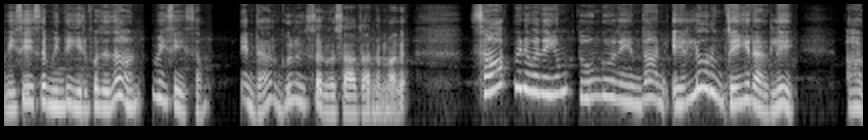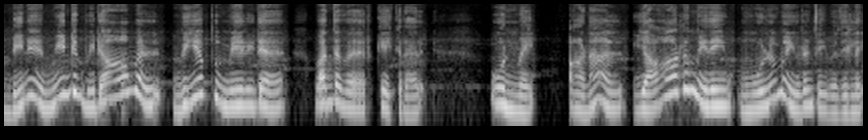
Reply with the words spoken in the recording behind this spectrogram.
விசேஷமின்றி இருப்பதுதான் விசேஷம் என்றார் குரு சர்வசாதாரணமாக. சாப்பிடுவதையும் தூங்குவதையும் தான் எல்லோரும் செய்கிறார்களே அப்படின்னு மீண்டும் விடாமல் வியப்பு மேலிட வந்தவர் கேட்குறாரு. உண்மை ஆனால் யாரும் இதை முழுமையுடன் செய்வதில்லை.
